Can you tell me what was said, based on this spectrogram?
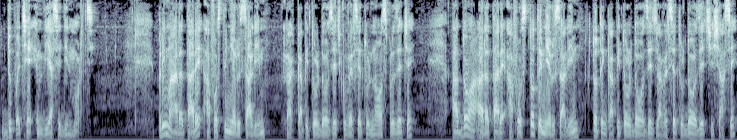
după ce înviase din morți. Prima arătare a fost în Ierusalim, la capitolul 20 cu versetul 19, a doua arătare a fost tot în Ierusalim, tot în capitolul 20 la versetul 26,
